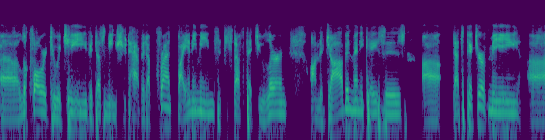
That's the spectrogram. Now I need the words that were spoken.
uh, look forward to achieve. It doesn't mean you should have it up front by any means. It's stuff that you learn on the job in many cases. Uh, that's a picture of me uh,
